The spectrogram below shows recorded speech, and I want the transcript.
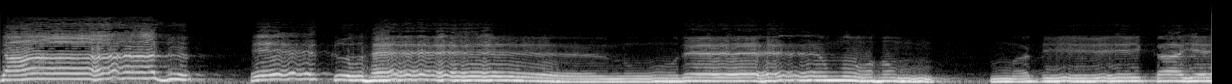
جاد ایک ہے نور مدی کا یہ۔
